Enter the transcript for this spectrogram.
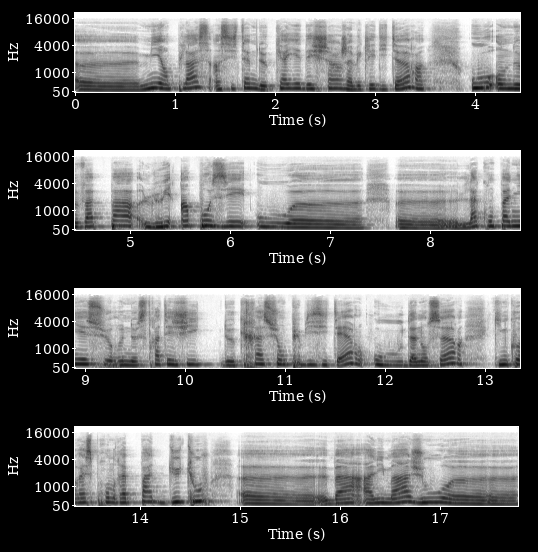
euh, mis en place un système de cahier des charges avec l'éditeur où on ne va pas lui imposer ou euh, euh, l'accompagner sur une stratégie de création publicitaire ou d'annonceur qui ne correspondrait pas du tout euh, ben, à l'image ou, euh,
